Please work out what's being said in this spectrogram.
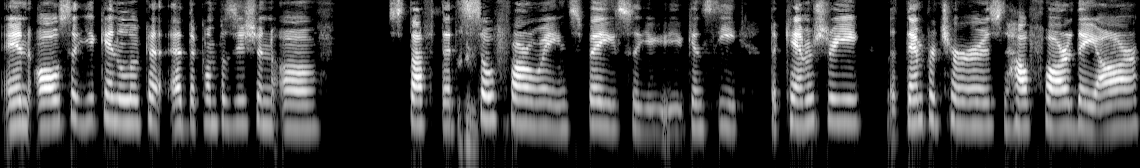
And also you can look at, at the composition of stuff that's mm-hmm. so far away in space. So you, you can see the chemistry, the temperatures, how far they are,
